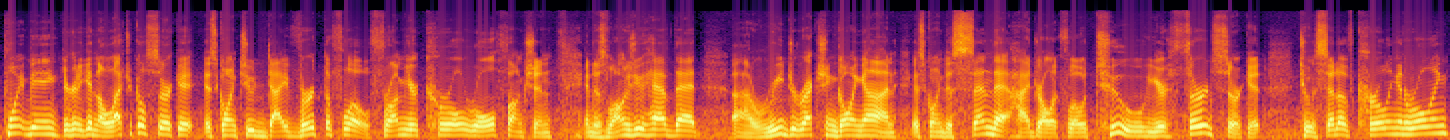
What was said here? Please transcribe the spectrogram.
point being, you're going to get an electrical circuit. It's going to divert the flow from your curl roll function. And as long as you have that uh, redirection going on, it's going to send that hydraulic flow to your third circuit to instead of curling and rolling,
